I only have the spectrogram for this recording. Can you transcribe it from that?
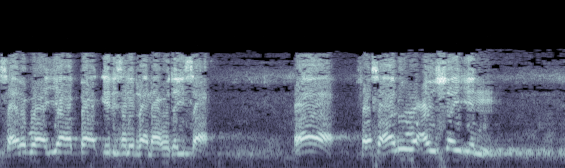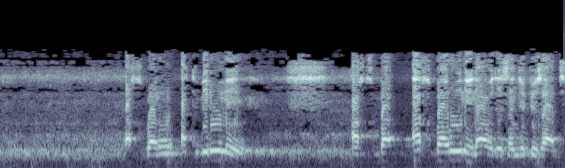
صاحب بهية أبا أقيل سنرا ما أديسا آه فسألوه عن شيء. أخبروا أكبروني أخبر أخبروني لا أديسا جبسات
